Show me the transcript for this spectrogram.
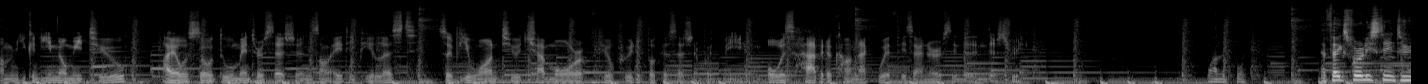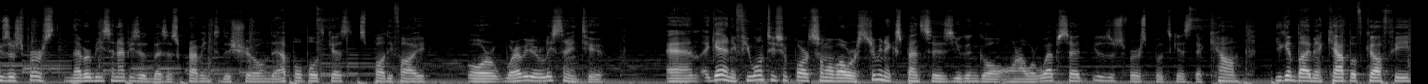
Um, you can email me too. I also do mentor sessions on ADPList. So if you want to chat more, feel free to book a session with me. I'm always happy to connect with designers in the industry. Wonderful. And thanks for listening to Users First. Never miss an episode by subscribing to the show on the Apple Podcast, Spotify, or wherever you're listening to. And again, if you want to support some of our streaming expenses, you can go on our website, usersfirstpodcast.com. You can buy me a cup of coffee.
